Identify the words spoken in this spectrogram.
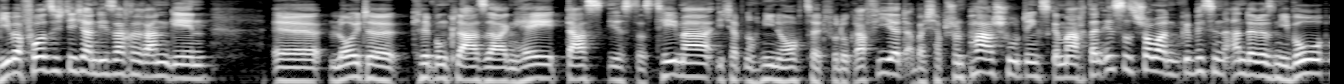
lieber vorsichtig an die Sache rangehen, äh, Leute klipp und klar sagen, hey, das ist das Thema, ich habe noch nie eine Hochzeit fotografiert, aber ich habe schon ein paar Shootings gemacht, dann ist es schon mal ein bisschen anderes Niveau.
